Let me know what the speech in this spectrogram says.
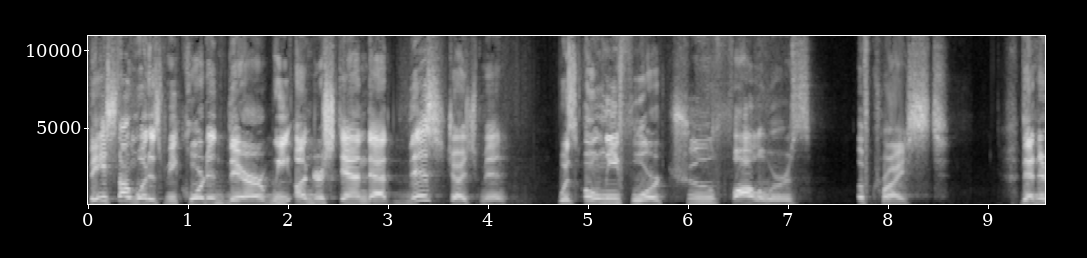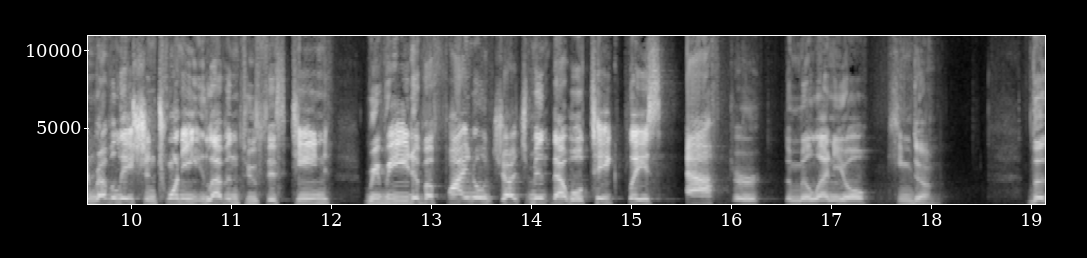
Based on what is recorded there, we understand that this judgment was only for true followers of Christ. Then in Revelation 20, 11 through 15, we read of a final judgment that will take place after the millennial kingdom. The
